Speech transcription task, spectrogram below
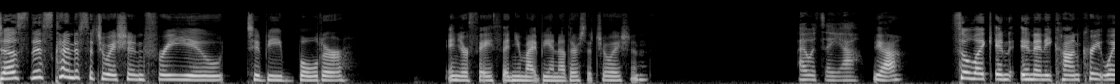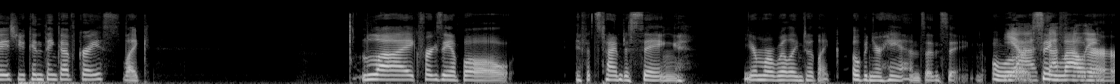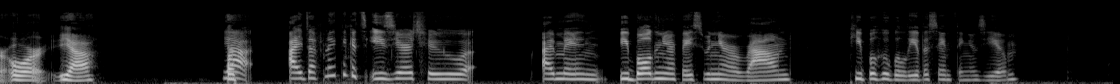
does this kind of situation free you to be bolder in your faith than you might be in other situations? I would say yeah. Yeah. So like in in any concrete ways you can think of grace like like for example if it's time to sing you're more willing to like open your hands and sing or Yeah, sing definitely. louder or yeah. Yeah, I definitely think it's easier to, I mean, be bold in your face when you're around people who believe the same thing as you.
